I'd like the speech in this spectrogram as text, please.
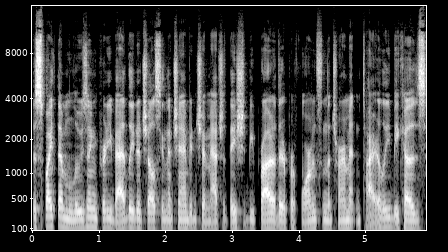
despite them losing pretty badly to Chelsea in the championship match, that they should be proud of their performance in the tournament entirely because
